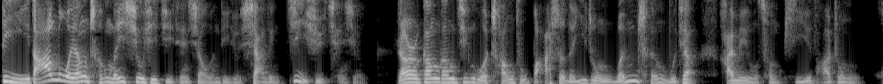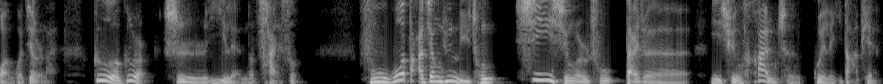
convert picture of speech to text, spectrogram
抵达洛阳城没休息几天，孝文帝就下令继续前行。然而，刚刚经过长途跋涉的一众文臣武将还没有从疲乏中缓过劲儿来，个个是一脸的菜色。辅国大将军李冲西行而出，带着一群汉臣跪了一大片，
